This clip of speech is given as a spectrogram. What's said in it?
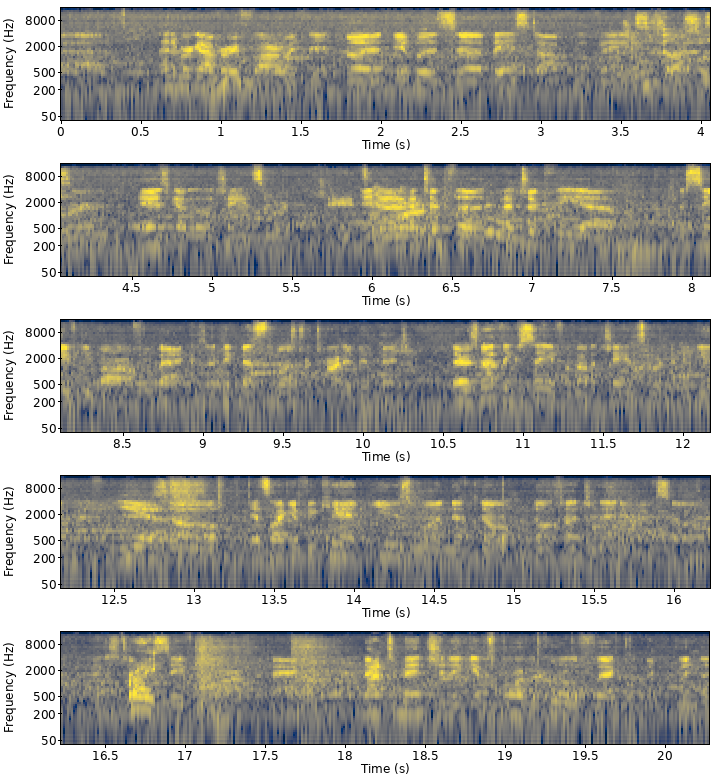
Uh, I never got very far with it, but it was uh, based off of a Chainsaw sword. Yeah, he's got a little chain sword. And uh, I took the I took the um, the safety bar off the back because I think that's the most retarded invention. There's nothing safe about a chain sword to begin with. Yes. So it's like if you can't use one, don't don't touch it anyway. So I just took Right. the safety bar off the back. Not to mention, it gives more of a cool effect when the when the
